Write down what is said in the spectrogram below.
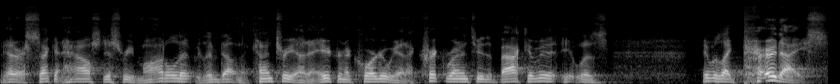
We had our second house, just remodeled it. We lived out in the country, had an acre and a quarter. We had a creek running through the back of it. It was, it was like paradise.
